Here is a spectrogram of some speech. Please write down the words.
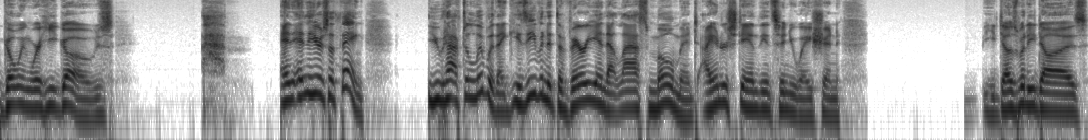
going where he goes, and, and here's the thing you'd have to live with that because even at the very end, that last moment, I understand the insinuation. He does what he does,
